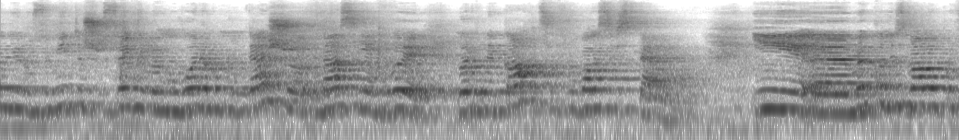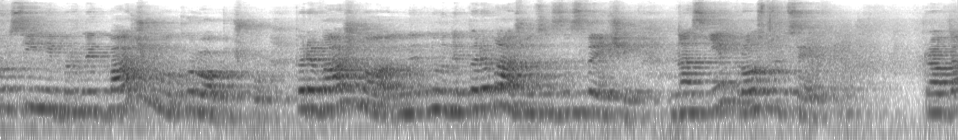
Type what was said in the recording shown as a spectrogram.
повинні розуміти, що сьогодні ми говоримо про те, що в нас є в барвниках цифрова система. І е, ми, коли з вами професійний барвник бачимо коробочку, переважно, ну не переважно, це зазвичай, у нас є просто цифри. Правда?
